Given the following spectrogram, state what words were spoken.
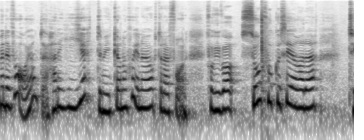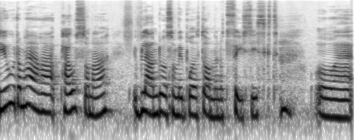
Men det var jag inte. Jag hade jättemycket energi när jag åkte därifrån. För vi var så fokuserade, tog de här äh, pauserna, ibland då som vi bröt av med något fysiskt. Mm. Och, äh,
